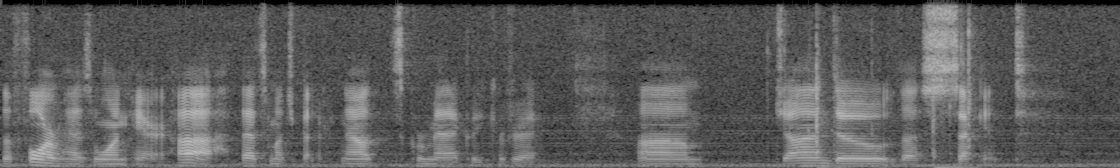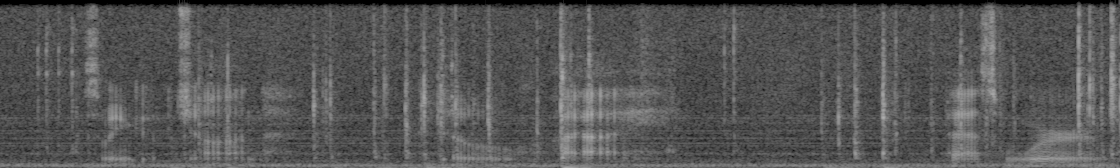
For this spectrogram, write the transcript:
The form has one error. Ah, that's much better. Now it's grammatically correct. Um, John Doe the second. So we can go John Doe I. Password.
